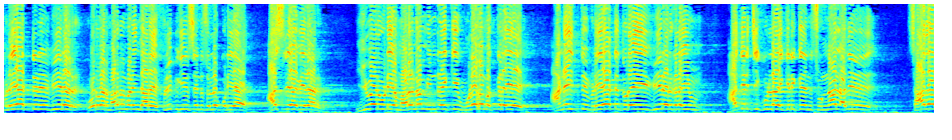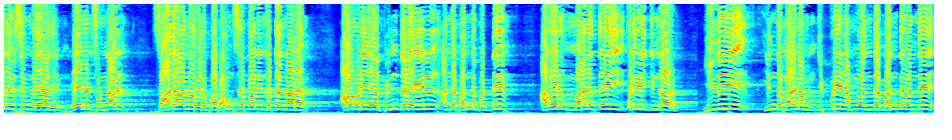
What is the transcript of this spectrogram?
விளையாட்டு வீரர் ஒருவர் மரணமடைந்தாரே பிலிப் ஹியூஸ் என்று சொல்லக்கூடிய ஆஸ்திரேலியா வீரர். இவருடைய மரணம் இன்றைக்கு உலக மக்களையே அனைத்து விளையாட்டுத்துறை வீரர்களையும் அதிர்ச்சிக்குள்ளாக்கி இருக்குது என்று சொன்னால் அது சாதாரண விஷயம் கிடையாது. ஏனென்று சொன்னால் சாதாரண ஒரு பவுன்சர் பால் என்று போட்டதுனால அவருடைய பின்தலையில் அந்த பந்து பட்டு அவர் மரணத்தை தழுவிருக்கின்றார் இது இந்த மரணம். இப்படி நம்ம இந்த பந்து வந்து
